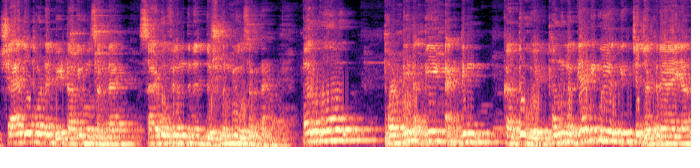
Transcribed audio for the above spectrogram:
ਸ਼ਾਇਦ ਉਹ ਤੁਹਾਡੇ ਬੇਟਾ ਵੀ ਹੋ ਸਕਦਾ ਹੈ ਸਾਈਡ ਆਫ ਫਿਲਮ ਦੇ ਵਿੱਚ ਦੁਸ਼ਮਣ ਵੀ ਹੋ ਸਕਦਾ ਹੈ ਪਰ ਉਹ ਤੁਹਾਡੇ ਅੱਗੇ ਐਕਟਿੰਗ ਕਰਦੇ ਹੋਏ ਤੁਹਾਨੂੰ ਲੱਗਿਆ ਕਿ ਕੋਈ ਅੱਗੇ ਝਿਜਕ ਰਿਹਾ ਹੈ ਜਾਂ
